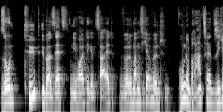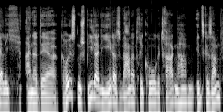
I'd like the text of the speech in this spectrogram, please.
So ein Typ übersetzt in die heutige Zeit würde man sich ja wünschen. Rune Bratzett sicherlich einer der größten Spieler, die je das Werder-Trikot getragen haben. Insgesamt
